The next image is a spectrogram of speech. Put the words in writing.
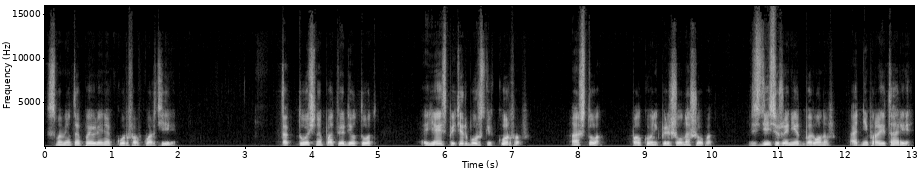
с момента появления Корфа в квартире. «Так точно», — подтвердил тот. «Я из петербургских Корфов». «А что?» — полковник перешел на шепот. «Здесь уже нет баронов, одни пролетарии».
